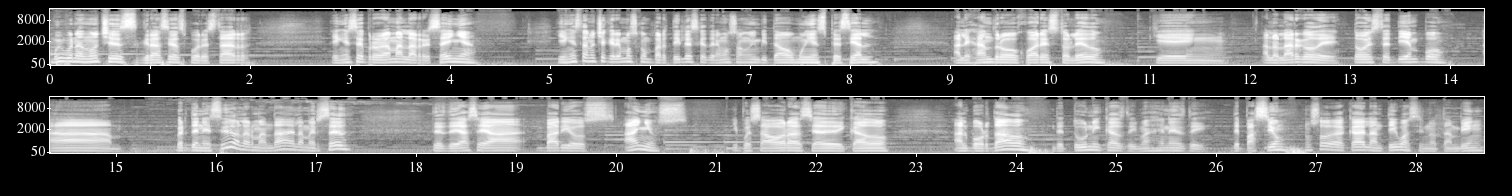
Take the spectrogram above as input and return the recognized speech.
Muy buenas noches, gracias por estar en este programa La Reseña. Y en esta noche queremos compartirles que tenemos a un invitado muy especial, Alejandro Juárez Toledo, quien a lo largo de todo este tiempo ha pertenecido a la Hermandad de la Merced desde hace varios años y pues ahora se ha dedicado al bordado de túnicas, de imágenes de, pasión, no solo de acá de la antigua, sino también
